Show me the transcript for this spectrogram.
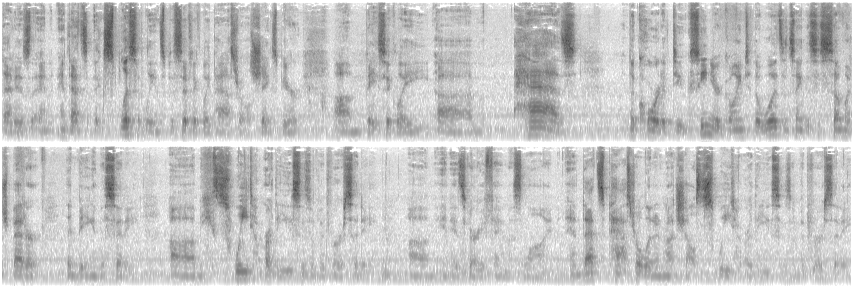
that is, and, and that's explicitly and specifically pastoral. Shakespeare um, basically um, has the court of Duke Senior going to the woods and saying, "This is so much better than being in the city." Um, sweet are the uses of adversity, um, in his very famous line, and that's pastoral in a nutshell. Sweet are the uses of adversity.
